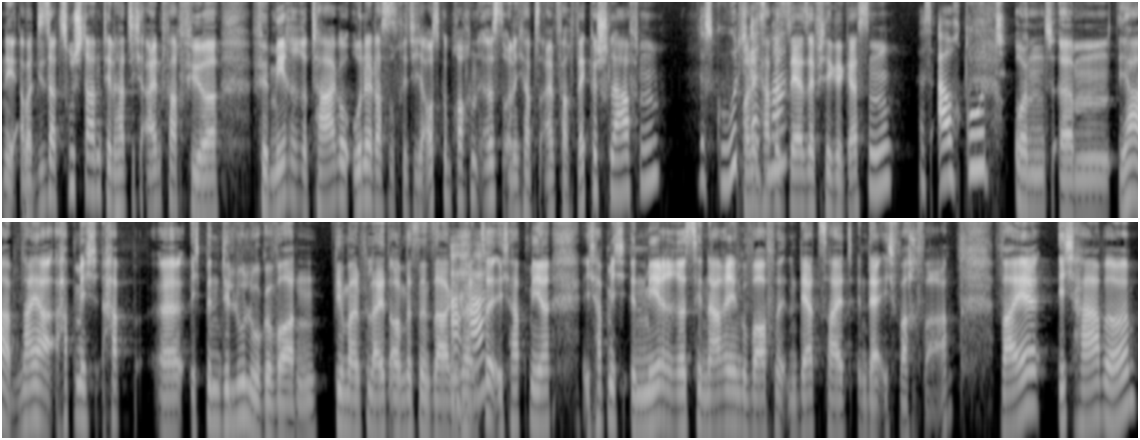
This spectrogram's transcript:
Nee, aber dieser Zustand, den hatte ich einfach für, für mehrere Tage, ohne dass es richtig ausgebrochen ist. Und ich habe es einfach weggeschlafen. Das ist gut. Und ich habe sehr, sehr viel gegessen. Das ist auch gut. Und ähm, ja, naja, hab mich, hab, äh, ich bin Delulu geworden, wie man vielleicht auch ein bisschen sagen Aha. könnte. Ich habe mir, ich habe mich in mehrere Szenarien geworfen in der Zeit, in der ich wach war, weil ich habe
